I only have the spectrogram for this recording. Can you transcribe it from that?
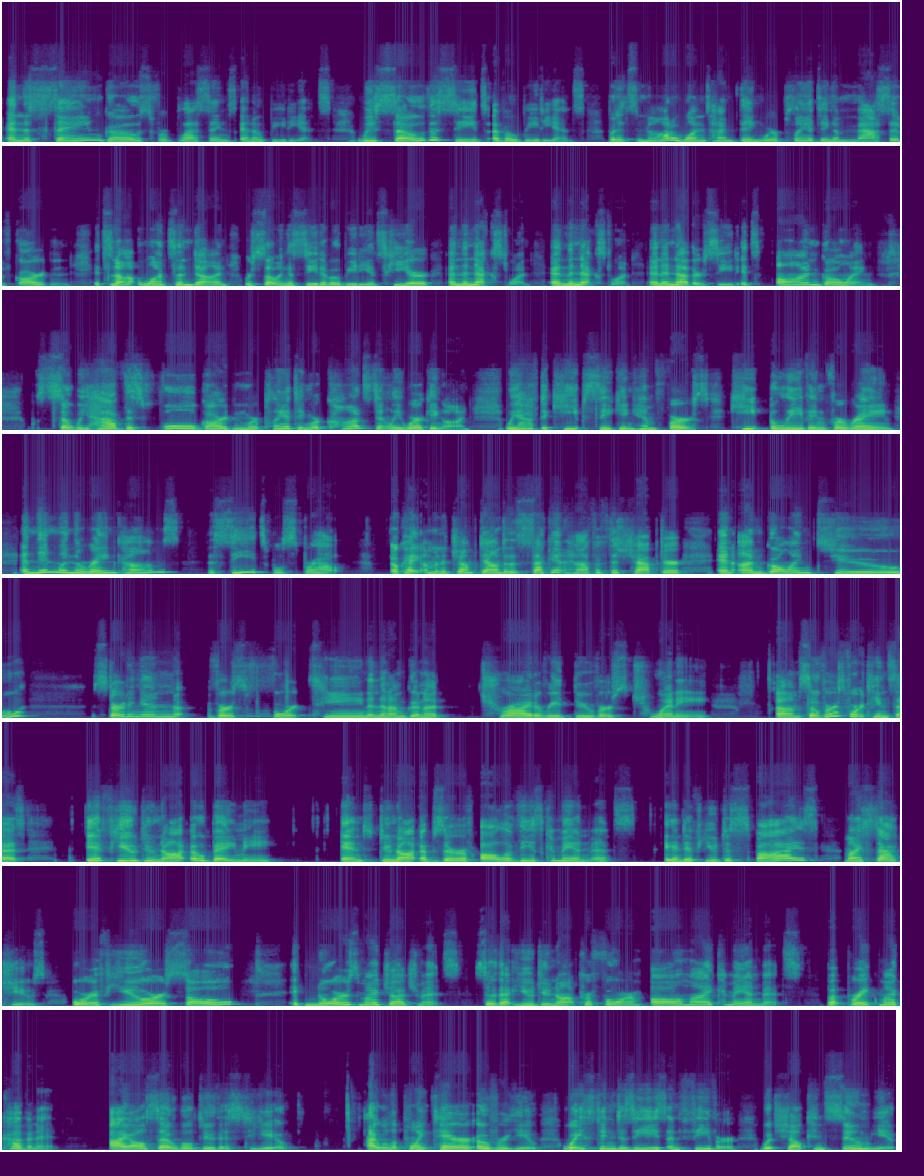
And the same goes for blessings and obedience. We sow the seeds of obedience, but it's not a one time thing. We're planting a massive garden. It's not once and done. We're sowing a seed of obedience here and the next one, and the next one, and another seed. It's ongoing so we have this full garden we're planting, we're constantly working on. We have to keep seeking Him first, keep believing for rain. And then when the rain comes, the seeds will sprout. Okay, I'm going to jump down to the second half of this chapter, and I'm going to, starting in verse 14, and then I'm going to try to read through verse 20. Um, so, verse 14 says, If you do not obey me, and do not observe all of these commandments, and if you despise my statutes, or if your soul ignores my judgments, so that you do not perform all my commandments, but break my covenant, I also will do this to you. I will appoint terror over you, wasting disease and fever, which shall consume you.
